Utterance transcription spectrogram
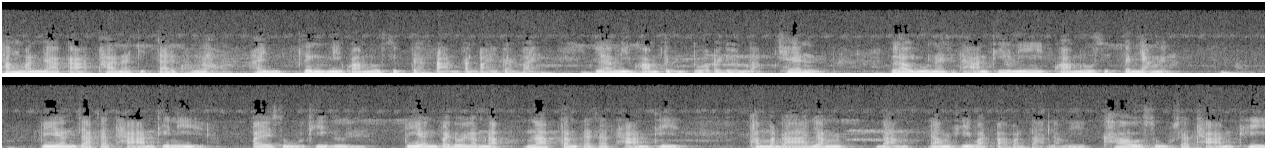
ทั้งบรรยากาศภายในจิตใจของเรา ให้ซึ่งมีความรู้สึกแตกต่างกันไปกันไป แล้วมีความตื่นตัวไปเดิมดับ เช่น เราอยู่ในสถานที่นี้ความรู้สึกเป็นอย่างหนึ่ง เปลี่ยนจากสถานที่นี่ไปสู่ที่อื่น เปลี่ยนไปโดยลำดับนับตั้งแต่สถานที่ ธรรมดายังดังดังที่วัดป่าบรรดเหล่านี้ เข้าสู่สถานที่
